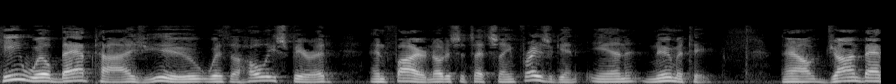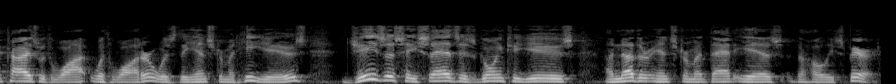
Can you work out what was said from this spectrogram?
He will baptize you with the Holy Spirit and fire. Notice it's that same phrase again, in pneumati. Now, John baptized with water was the instrument he used. Jesus, he says, is going to use another instrument that is the Holy Spirit.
